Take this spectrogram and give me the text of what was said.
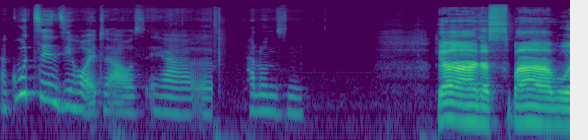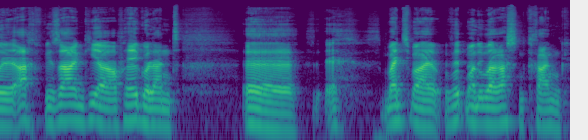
Na gut sehen Sie heute aus, Herr äh, Halunsen. Ja, das war wohl, ach, wir sagen hier auf Helgoland, äh, äh, manchmal wird man überraschend krank.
